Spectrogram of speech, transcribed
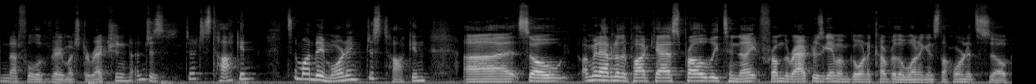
not full of very much direction. I'm just, just talking. It's a Monday morning, just talking. Uh, so I'm gonna have another podcast probably tonight from the Raptors game. I'm going to cover the one against the Hornets, so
